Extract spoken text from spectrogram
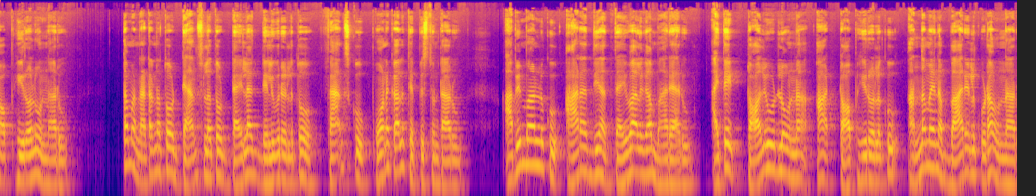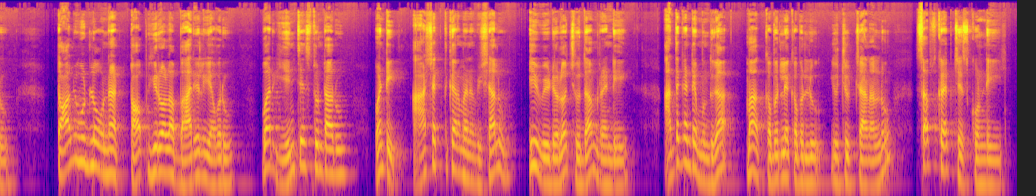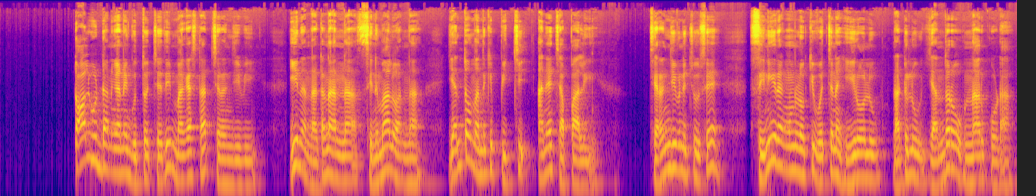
Top హీరోలు ఉన్నారు. తమ నటనతో డ్యాన్సులతో డైలాగ్ డెలివరీలతో ఫ్యాన్స్కు పూనకాలు తెప్పిస్తుంటారు. అభిమానులకు ఆరాధ్య దైవాలుగా మారారు. అయితే టాలీవుడ్లో ఉన్న ఆ టాప్ హీరోలకు అందమైన భార్యలు కూడా ఉన్నారు. టాలీవుడ్లో ఉన్న టాప్ హీరోల భార్యలు ఎవరు? వారు ఏం చేస్తుంటారు? వంటి ఆసక్తికరమైన విషయాలు ఈ వీడియోలో చూద్దాం రండి. అంతకంటే ముందుగా మా కబుర్లే కబుర్లు యూట్యూబ్ ఛానల్ను సబ్స్క్రైబ్ చేసుకోండి. టాలీవుడ్ అనగానే గుర్తొచ్చేది మెగాస్టార్ చిరంజీవి. ఈయన నటన అన్నా సినిమాలు అన్నా ఎంతోమందికి పిచ్చి అనే చెప్పాలి. చిరంజీవిని చూసే సినీ రంగంలోకి వచ్చిన హీరోలు నటులు ఎందరో ఉన్నారు కూడా.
